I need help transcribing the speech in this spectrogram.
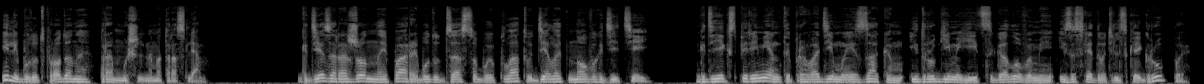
или будут проданы промышленным отраслям где зараженные пары будут за особую плату делать новых детей, где эксперименты, проводимые Заком и другими яйцеголовыми из исследовательской группы,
